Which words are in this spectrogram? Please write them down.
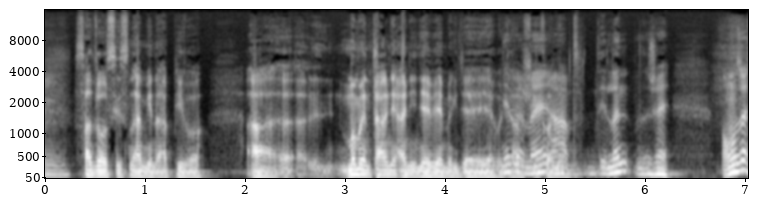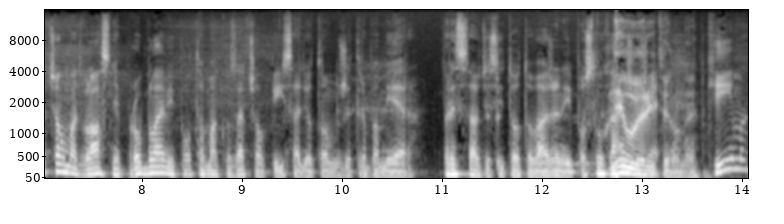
mm. sadol si s nami na pivo a momentálne ani nevieme, kde je jeho Nevieme, ďalší koniec. A len, že on začal mať vlastne problémy potom, ako začal písať o tom, že treba mier. Predstavte si toto, vážení poslucháči. Neuveriteľné. Kým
